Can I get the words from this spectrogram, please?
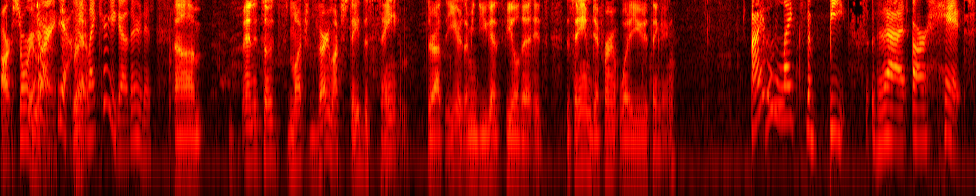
art story. arc. Sorry. Yeah. Yeah. Like here you go. There it is. Um, and it's, so it's much very much stayed the same throughout the years. I mean, do you guys feel that it's the same, different? What are you thinking? I like the beats that are hit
